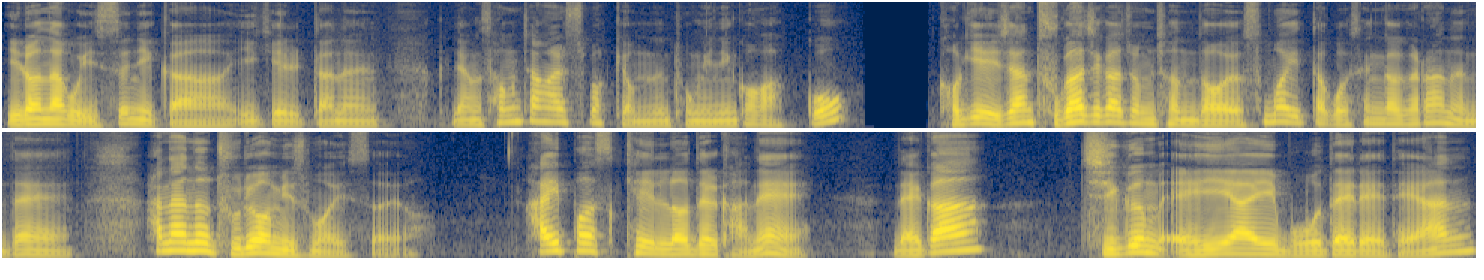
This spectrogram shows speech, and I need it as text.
일어나고 있으니까 이게 일단은 그냥 성장할 수밖에 없는 동인인 것 같고 거기에 이제 한 두 가지가 좀 전 더 숨어 있다고 생각을 하는데 하나는 두려움이 숨어 있어요. 하이퍼스케일러들 간에 내가 지금 AI 모델에 대한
